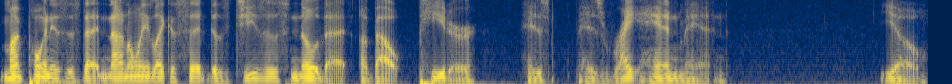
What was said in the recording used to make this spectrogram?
my point is is that not only like I said does Jesus know that about Peter, his his right-hand man. Yo,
